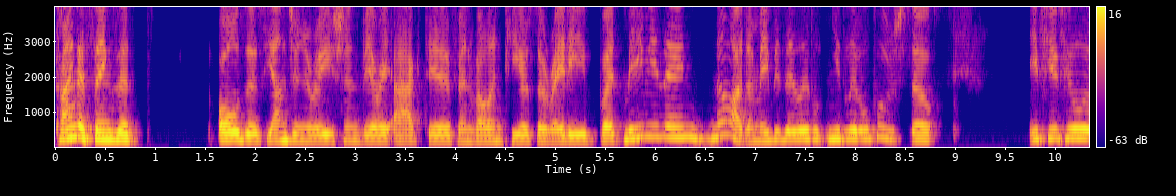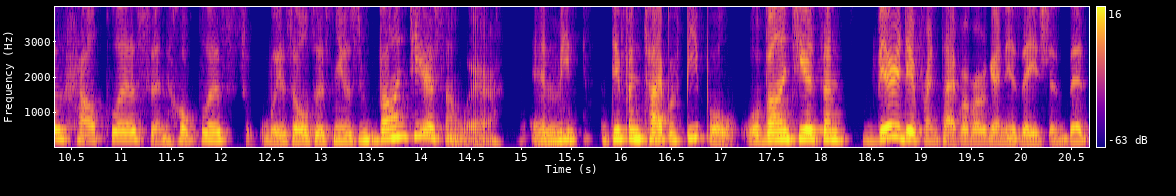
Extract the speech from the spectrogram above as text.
kind of think that all this young generation very active and volunteers already, but maybe they're not, or maybe they little, need a little push. So if you feel helpless and hopeless with all this news, volunteer somewhere and mm. meet different type of people or volunteer some very different type of organization that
